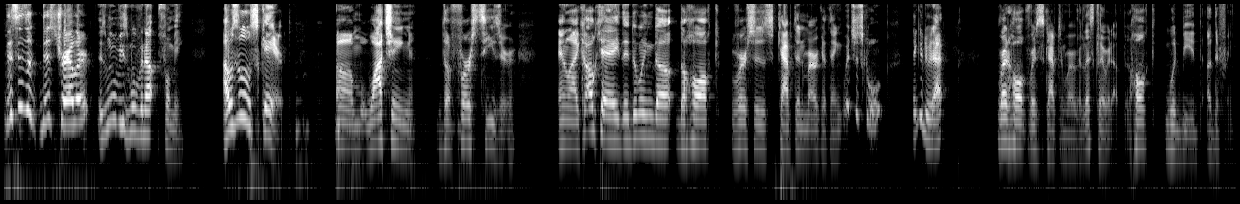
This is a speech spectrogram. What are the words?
This is a this trailer. This movie's moving up for me. I was a little scared um watching the first teaser and like okay, they're doing the the Hulk versus Captain America thing, which is cool. They could do that. Red Hulk versus Captain America. Let's clear it up. Hulk would be a different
